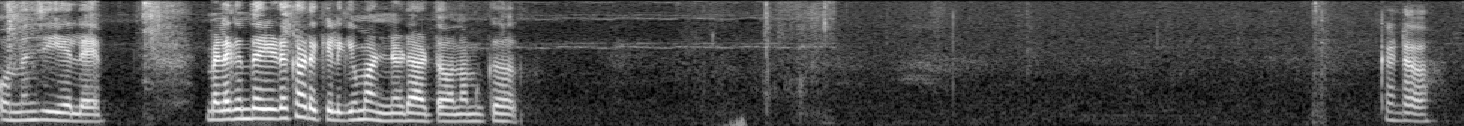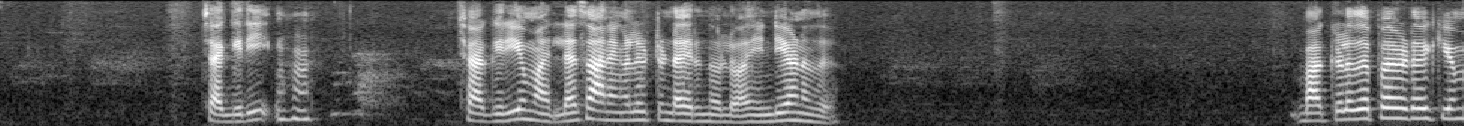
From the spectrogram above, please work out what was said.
ഒന്നും ചെയ്യല്ലേ? മിളകും തൈയുടെ കടക്കിലേക്ക് മണ്ണിടാം കേട്ടോ നമുക്ക്. കണ്ടോ? ചകിരി. ചകിരിയും എല്ലാ സാധനങ്ങളും ഇട്ടുണ്ടായിരുന്നല്ലോ. അതിന്റെയാണത് ബാക്കിയുള്ളത് ഇപ്പോൾ എവിടെ വയ്ക്കും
